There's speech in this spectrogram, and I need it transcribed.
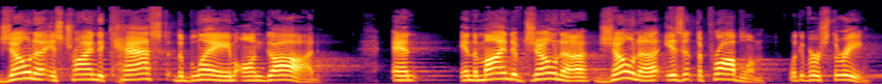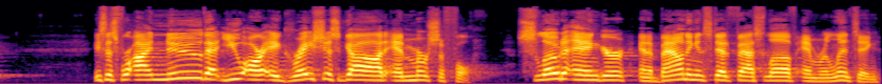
Jonah is trying to cast the blame on God. And in the mind of Jonah, Jonah isn't the problem. Look at verse 3. He says, For I knew that you are a gracious God and merciful slow to anger, and abounding in steadfast love, and relenting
